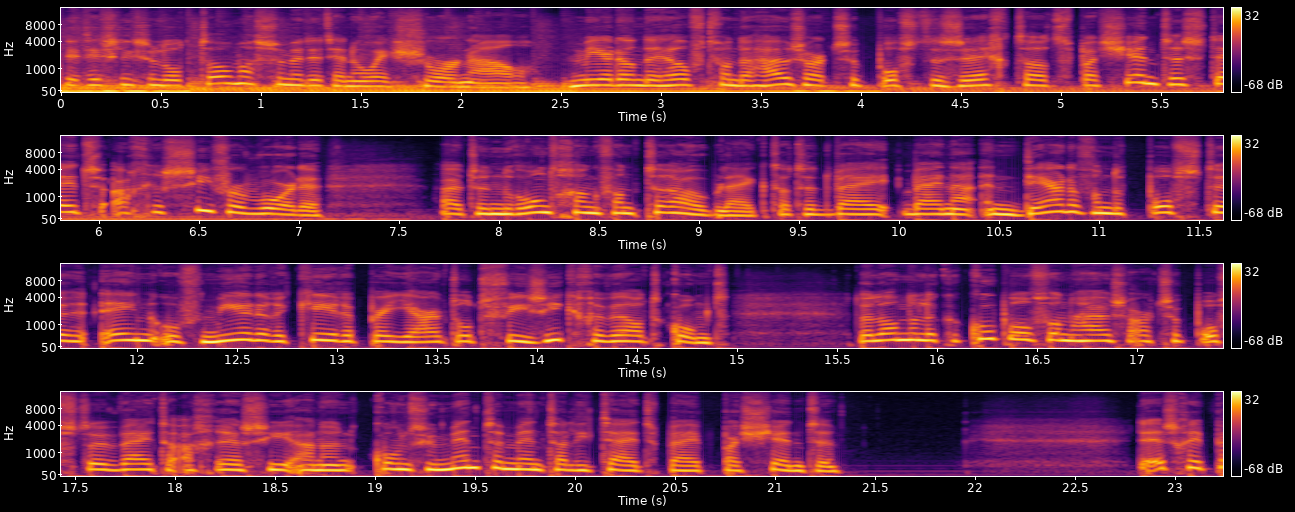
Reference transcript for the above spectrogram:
Dit is Lieselot Thomassen met het NOS-journaal. Meer dan de helft van de huisartsenposten zegt dat patiënten steeds agressiever worden. Uit een rondgang van Trouw blijkt dat het bij bijna een derde van de posten... één of meerdere keren per jaar tot fysiek geweld komt. De landelijke koepel van huisartsenposten wijt de agressie aan een consumentenmentaliteit bij patiënten. De SGP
